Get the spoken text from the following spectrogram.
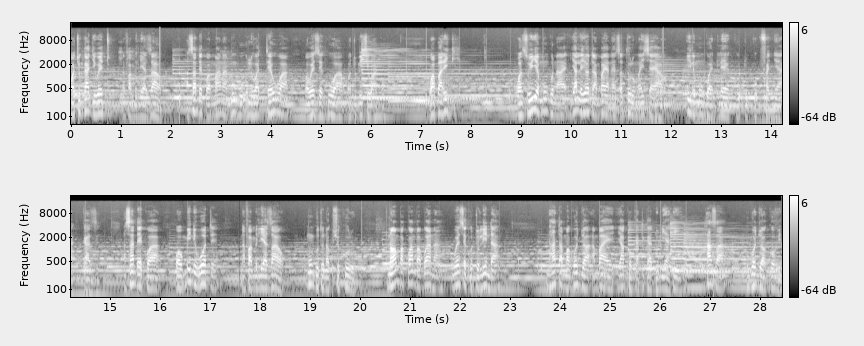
wachungaji wetu na familia zao. Asante kwa maana Mungu uliwateua waweze kuwa watumishi wako. Wabariki, wazuie Mungu na yale yote ambayo yanaweza dhuru maisha yao, ili Mungu aendelee kukufanyia kazi. Asante kwa waumini wote na familia zao. Mungu tunakushukuru. Tunaomba kwamba Bwana uweze kutulinda na hata magonjwa ambaye yako katika dunia hii, hasa ugonjwa wa COVID.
